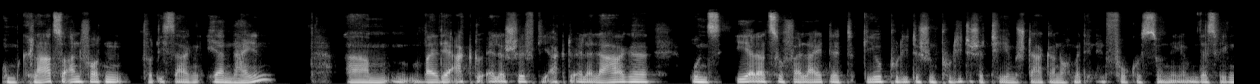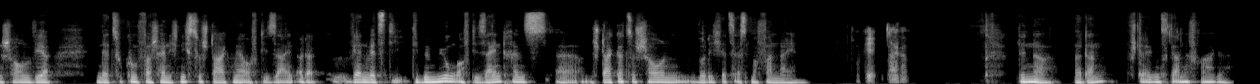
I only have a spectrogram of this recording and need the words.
Um klar zu antworten, würde ich sagen eher nein, ähm, weil der aktuelle Shift, die aktuelle Lage uns eher dazu verleitet, geopolitische und politische Themen stärker noch mit in den Fokus zu nehmen. Deswegen schauen wir in der Zukunft wahrscheinlich nicht so stark mehr auf Design oder werden wir jetzt die, die Bemühungen auf Designtrends äh, stärker zu schauen, würde ich jetzt erstmal verneinen. Okay, danke. Linda, na dann, stell uns gerne eine Frage.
